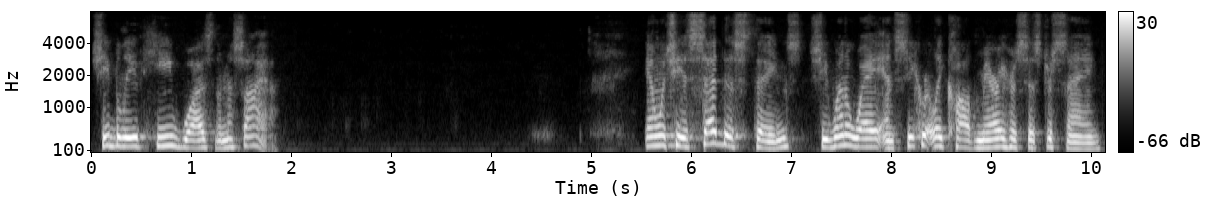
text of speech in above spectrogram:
She believed he was the Messiah. And when she had said these things, she went away and secretly called Mary, her sister, saying,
